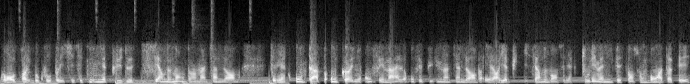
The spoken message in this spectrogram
qu'on reproche beaucoup aux policiers, c'est qu'il n'y a plus de discernement dans le maintien de l'ordre. C'est-à-dire qu'on tape, on cogne, on fait mal, on fait plus du maintien de l'ordre. Et alors il n'y a plus de discernement. C'est-à-dire que tous les manifestants sont bons à taper,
